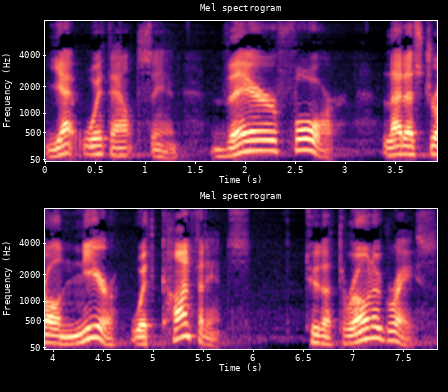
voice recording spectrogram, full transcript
yet without sin. Therefore, let us draw near with confidence to the throne of grace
